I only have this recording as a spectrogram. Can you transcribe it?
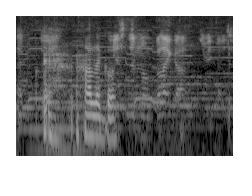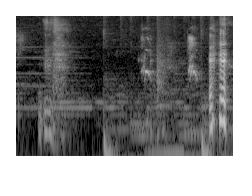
Tak, to Ale gość. jest ze mną kolega. Witajcie. Tak,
